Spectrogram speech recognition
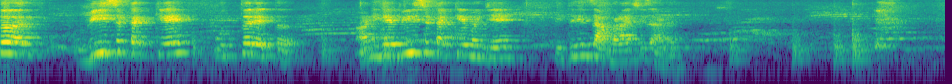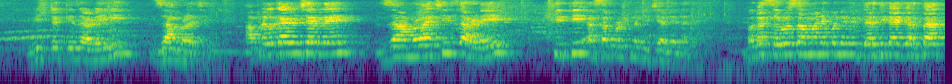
तर वीस टक्के उत्तर येतं. आणि हे वीस टक्के म्हणजे इथे ही जांभळाची झाड आहे वीस टक्के झाडे ही जांभळाची आपल्याला काय विचारलंय? जांभळाची झाडे किती? असा प्रश्न विचारलेला आहे. बघा सर्वसामान्यपणे विद्यार्थी काय करतात?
